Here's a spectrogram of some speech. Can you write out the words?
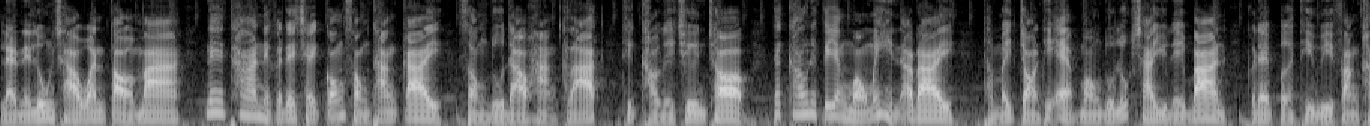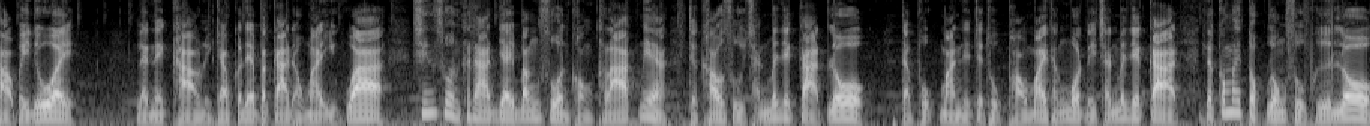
และในรุ่งเช้าวันต่อมา เนธานเนี่ยก็ได้ใช้กล้องส่องทางไกลส่องดูดาวห่างคลาร์กที่เขาเนี่ยชื่นชอบ แต่เขาเนี่ยก็ยังมองไม่เห็นอะไรทำให้จอนที่แอบมองดูลูกชายอยู่ในบ้าน ก็ได้เปิดทีวีฟังข่าวไปด้วยและในข่าวนะครับก็ได้ประกาศออกมาอีกว่า ชิ้นส่วนขนาดใหญ่บางส่วนของคลาร์กเนี่ยจะเข้าสู่ชั้นบรรยากาศโลก แต่พวกมันเนี่ยจะถูกเผาไหม้ทั้งหมดในชั้นบรรยากาศ แล้วก็ไม่ตกลงสู่พื้นโลก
